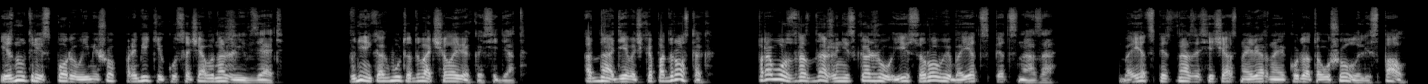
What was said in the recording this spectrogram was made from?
изнутри споровый мешок пробить и кусача в ножи взять. В ней как будто два человека сидят. Одна девочка-подросток, про возраст даже не скажу, и суровый боец спецназа. Боец спецназа сейчас, наверное, куда-то ушел или спал.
